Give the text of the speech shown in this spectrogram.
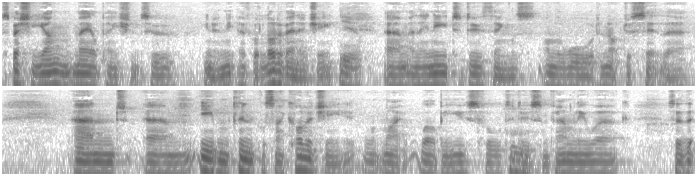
especially young male patients who you know have got a lot of energy yeah. um, and they need to do things on the ward and not just sit there. And um, even clinical psychology it w- might well be useful to mm. do some family work. So that,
